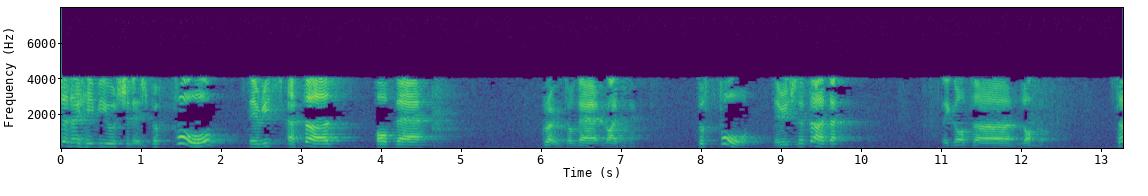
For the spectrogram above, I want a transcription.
shalo heviu shalish, before they reach a third of their growth, of their ripening. Before they reach the third, that they got a locker. So,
